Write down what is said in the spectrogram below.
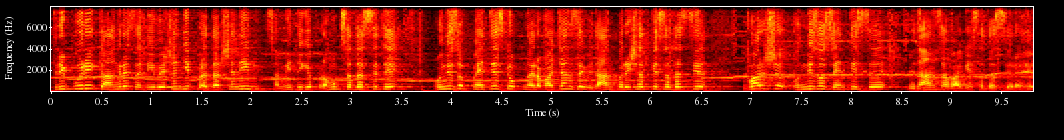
त्रिपुरी कांग्रेस अधिवेशन की प्रदर्शनी समिति के प्रमुख सदस्य थे। 1935 के उपनिर्वाचन से विधान परिषद के सदस्य, वर्ष उन्नीस सौ सैंतीस से विधानसभा के सदस्य रहे।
